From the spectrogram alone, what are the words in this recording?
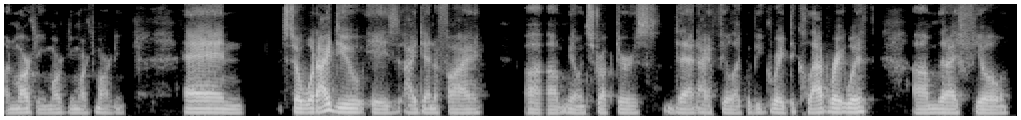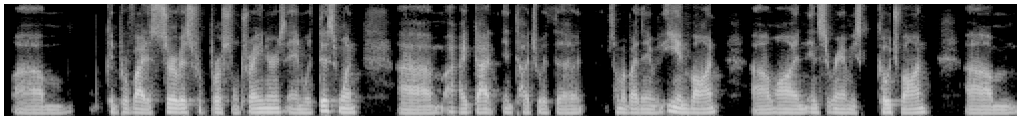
on marketing marketing marketing marketing. And so what i do is identify um, you know instructors that i feel like would be great to collaborate with um, that i feel um, can provide a service for personal trainers. And with this one um, i got in touch with uh, someone by the name of ian vaughn um, on instagram. He's coach vaughn um,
